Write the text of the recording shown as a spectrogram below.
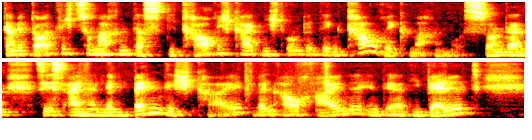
damit deutlich zu machen, dass die Traurigkeit nicht unbedingt traurig machen muss, sondern sie ist eine Lebendigkeit, wenn auch eine, in der die Welt äh,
